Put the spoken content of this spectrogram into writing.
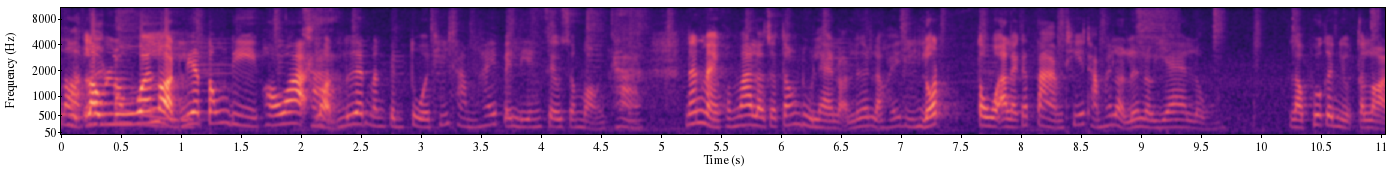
หลอดเลือดเรารู้ว่าต้องดีหลอดเลือดต้องดี เพราะว่าค่ะหลอดเลือดมันเป็นตัวที่ทำให้ไปเลี้ยงเซลล์สมองค่ะ นั่นหมายความว่าเราจะต้องดูแลหลอดเลือดเราให้ดีลดตัวอะไรก็ตามที่ทำให้หลอดเลือดเราแย่ลง เราพูดกันอยู่ตลอด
